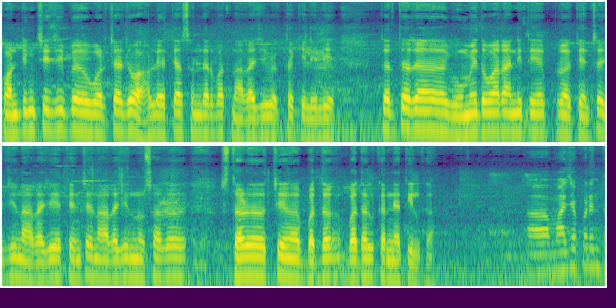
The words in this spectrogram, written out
कॉन्टिंगची जी ब- वरचा जो हॉल आहे त्या संदर्भात नाराजी व्यक्त केलेली आहे. तर तर उमेदवार आणि ते प्र- त्यांचं जी नाराजी आहे त्यांच्या नाराजीनुसार स्थळचे बदल बदल करण्यात येईल का? माझ्यापर्यंत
